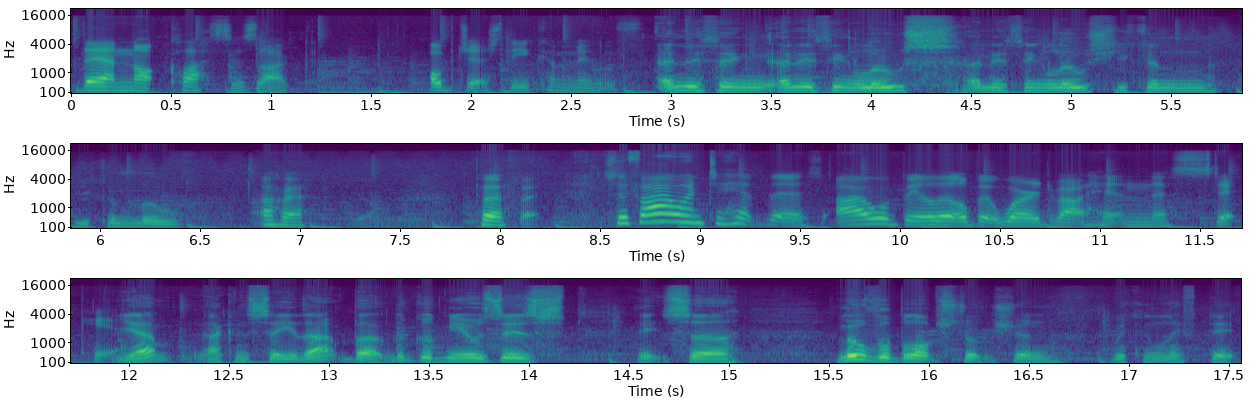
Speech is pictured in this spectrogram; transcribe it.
they are not classed as like objects that you can move. anything, anything loose, anything loose, you can, you can move. Okay. Perfect. So if I went to hit this, I would be a little bit worried about hitting this stick here. Yep, I can see that. But the good news is, it's a movable obstruction. We can lift it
